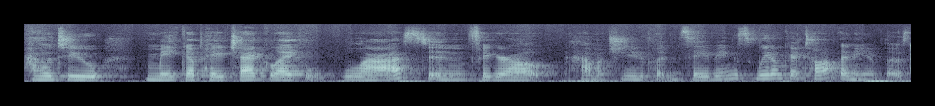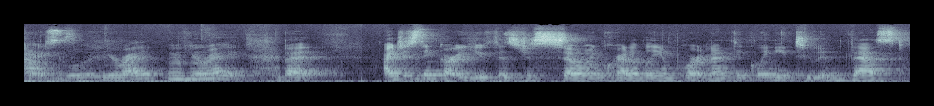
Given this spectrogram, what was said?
how to make a paycheck like last and figure out how much you need to put in savings. We don't get taught any of those things. Absolutely. You're right. Mm-hmm. You're right. But I just think our youth is just so incredibly important. I think we need to invest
